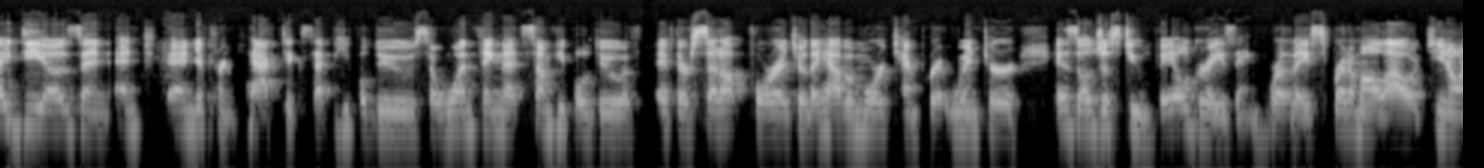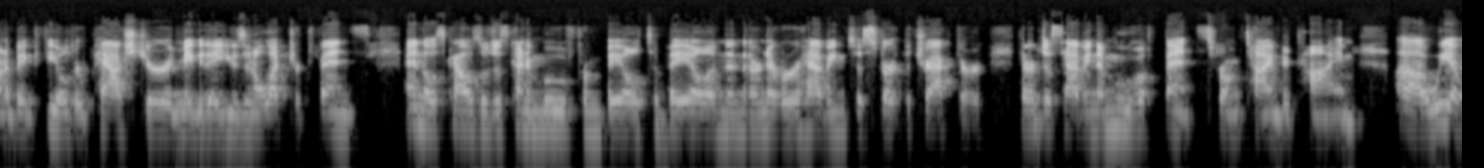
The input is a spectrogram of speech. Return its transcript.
ideas and and and different tactics that people do. So one thing that some people do if if they're set up for it or they have a more temperate winter is they'll just do bale grazing where they spread them all out, you know, on a big field or pasture and maybe they use an electric fence and those cows will just kind of move from bale to bale and then they're never having to start the tractor. They're just having to move a fence from time to time. Uh, we have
